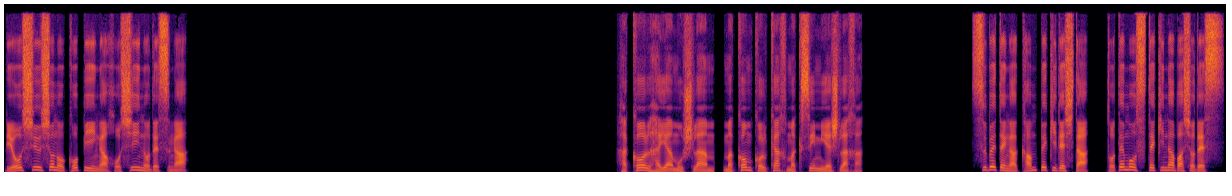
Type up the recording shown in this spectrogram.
領収書のコピーが欲しいのですが、 הכל היה מושלם, מקום כל כך מקסים יש לך. すべてが完璧でした。とても素敵な場所です。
